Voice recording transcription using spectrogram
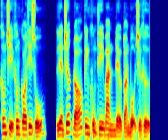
Không chỉ không có thi xú liền trước đó kinh khủng thi ban đều toàn bộ trừ khử.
